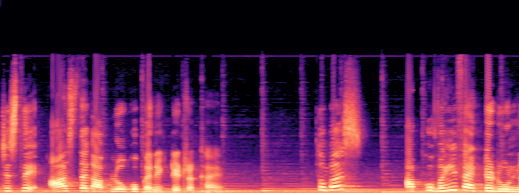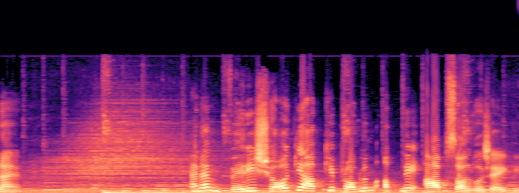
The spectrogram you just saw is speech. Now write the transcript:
जिसने आज तक आप लोगों को कनेक्टेड रखा है। तो बस आपको वही फैक्टर ढूंढना है। And I am very sure कि आपकी प्रॉब्लम अपने आप सॉल्व हो जाएगी।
